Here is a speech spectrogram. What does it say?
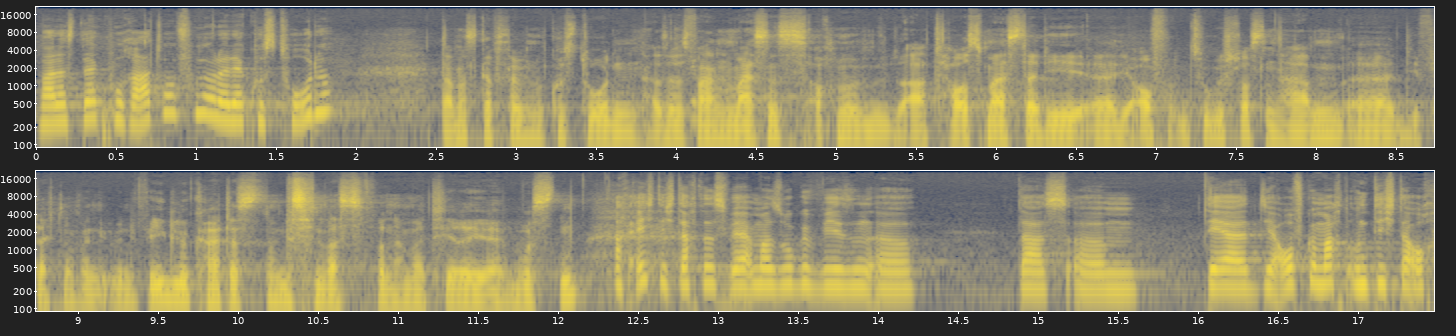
war das der Kurator früher oder der Kustode? Damals gab es, glaube ich, nur Kustoden. Also das waren meistens auch nur eine Art Hausmeister, die, äh, die auf und zugeschlossen haben, äh, die vielleicht noch, wenn du viel Glück hattest, noch ein bisschen was von der Materie wussten. Ach echt? Ich dachte, es wäre immer so gewesen, äh, dass ähm, der dir aufgemacht und dich da auch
